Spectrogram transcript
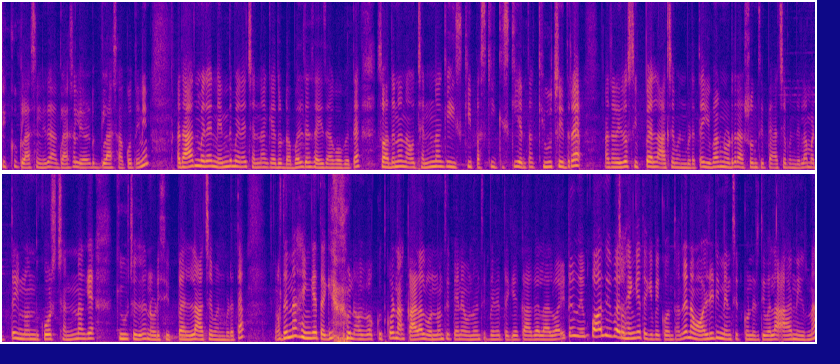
ಚಿಕ್ಕ ಗ್ಲಾಸ್ ಏನಿದೆ, ಆ ಗ್ಲಾಸಲ್ಲಿ ಎರಡು ಗ್ಲಾಸ್ ಹಾಕೋತೀನಿ. ಅದಾದಮೇಲೆ ನೆಂದ ಮೇಲೆ ಚೆನ್ನಾಗಿ ಅದು ಡಬಲ್ ದ ಸೈಜ್ ಆಗೋಗುತ್ತೆ. ಸೊ ಅದನ್ನು ನಾವು ಚೆನ್ನಾಗಿ ಇಸ್ಕಿ, ಪಸ್ಕಿ, ಕಿಸ್ಕಿ ಅಂತ ಕ್ಯೂಚಿದ್ರೆ ಅದರಲ್ಲಿರೋ ಸಿಪ್ಪೆ ಎಲ್ಲ ಆಚೆ ಬಂದುಬಿಡುತ್ತೆ. ಇವಾಗ ನೋಡಿದ್ರೆ ಅಷ್ಟೊಂದು ಸಿಪ್ಪೆ ಆಚೆ ಬಂದಿಲ್ಲ, ಮತ್ತೆ ಇನ್ನೊಂದು ಕೋರ್ಸ್ ಚೆನ್ನಾಗೆ ಕ್ಯೂಚಿದ್ರೆ ನೋಡಿ ಸಿಪ್ಪೆ ಎಲ್ಲ ಆಚೆ ಬಂದುಬಿಡುತ್ತೆ. ಅದನ್ನು ಹೆಂಗೆ ತೆಗೆಯೋದು ನಾವು ಇವಾಗ ಕುತ್ಕೊಂಡು ನಾವು ಕಾಳಲ್ಲಿ ಒಂದೊಂದು ಸಿಪ್ಪೆನೆ ಒಂದೊಂದು ಸಿಪ್ಪೆನೆ ತೆಗಿಯೋಕ್ಕಾಗಲ್ಲ ಅಲ್ವಾ? ಇಟ್ ಇಸ್ ಇಂಪಾಸಿಬಲ್ ಹೆಂಗೆ ತೆಗಿಬೇಕು ಅಂತಂದರೆ ನಾವು ಆಲ್ರೆಡಿ ನೆನೆಸಿಟ್ಕೊಂಡಿರ್ತೀವಲ್ಲ ಆ ನೀರನ್ನ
